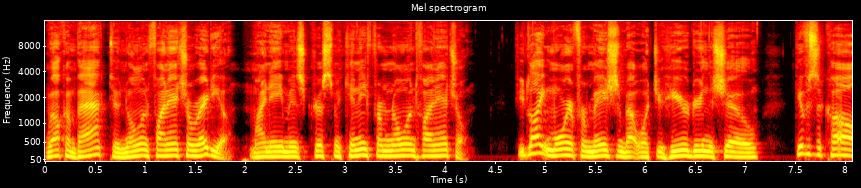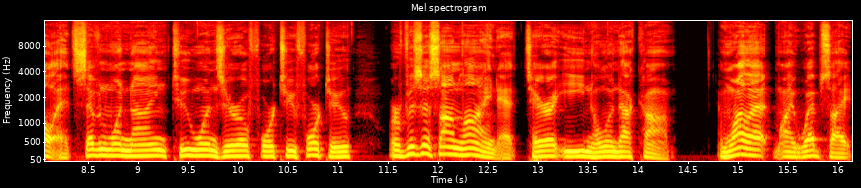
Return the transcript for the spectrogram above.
Welcome back to Nolan Financial Radio. My name is Chris McKinney from Nolan Financial. If you'd like more information about what you hear during the show, give us a call at 719 210 4242 or visit us online at taraenolan.com. And while at my website,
